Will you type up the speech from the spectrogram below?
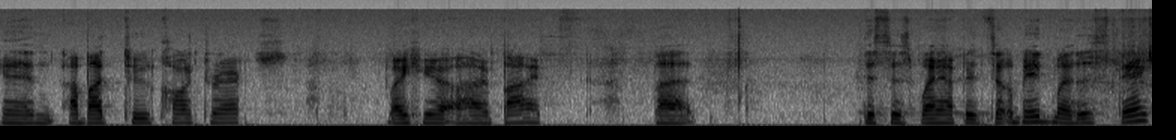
and I bought two contracts right here I buy but this is what happened so made my mistake.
